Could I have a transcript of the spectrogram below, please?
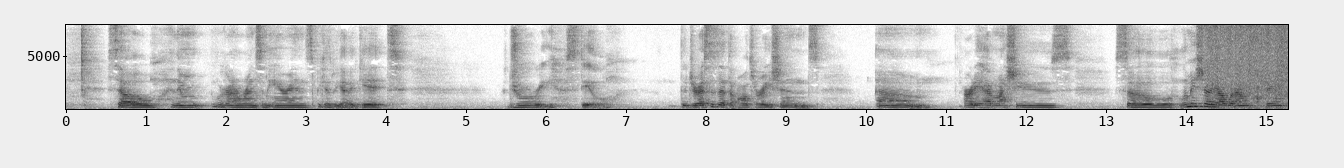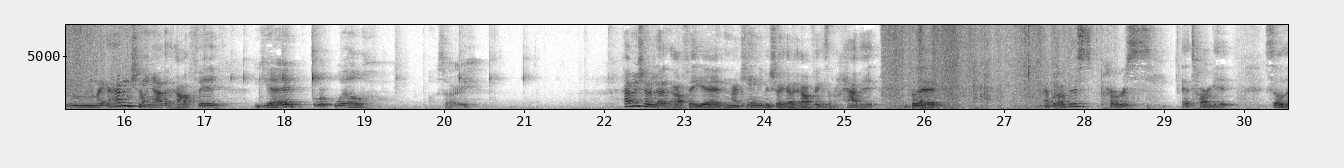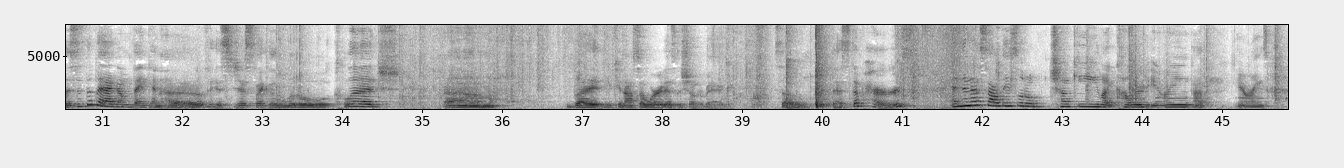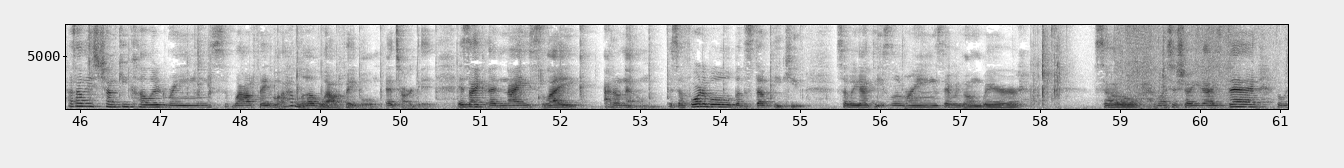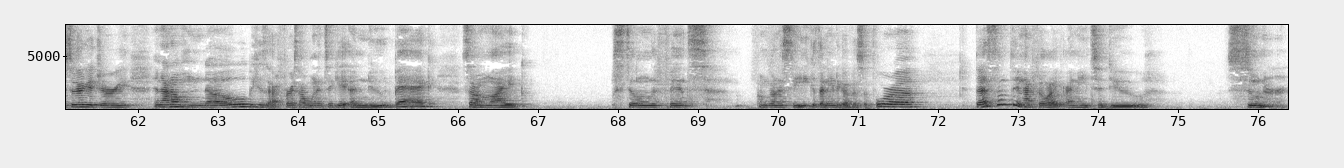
So, and then we're gonna run some errands because we gotta get jewelry still. The dress is at the alterations. Um, I already have my shoes. So let me show y'all what I'm thinking. Like I haven't shown y'all the outfit yet. Well, sorry. I haven't showed y'all the outfit yet, and I can't even show y'all the outfit because I don't have it. But I bought this purse at Target. So this is the bag I'm thinking of. It's just like a little clutch, um, but you can also wear it as a shoulder bag. So that's the purse. And then I saw these little chunky, like colored earring, uh, earrings. I saw these chunky colored rings, Wild Fable. I love Wild Fable at Target. It's like a nice, like, I don't know. It's affordable, but the stuff be cute. So we got these little rings that we're gonna wear. So I wanted to show you guys that, but we still gotta get jewelry. And I don't know, because at first I wanted to get a nude bag. So I'm like, still on the fence. I'm gonna see, because I need to go to Sephora. That's something I feel like I need to do sooner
